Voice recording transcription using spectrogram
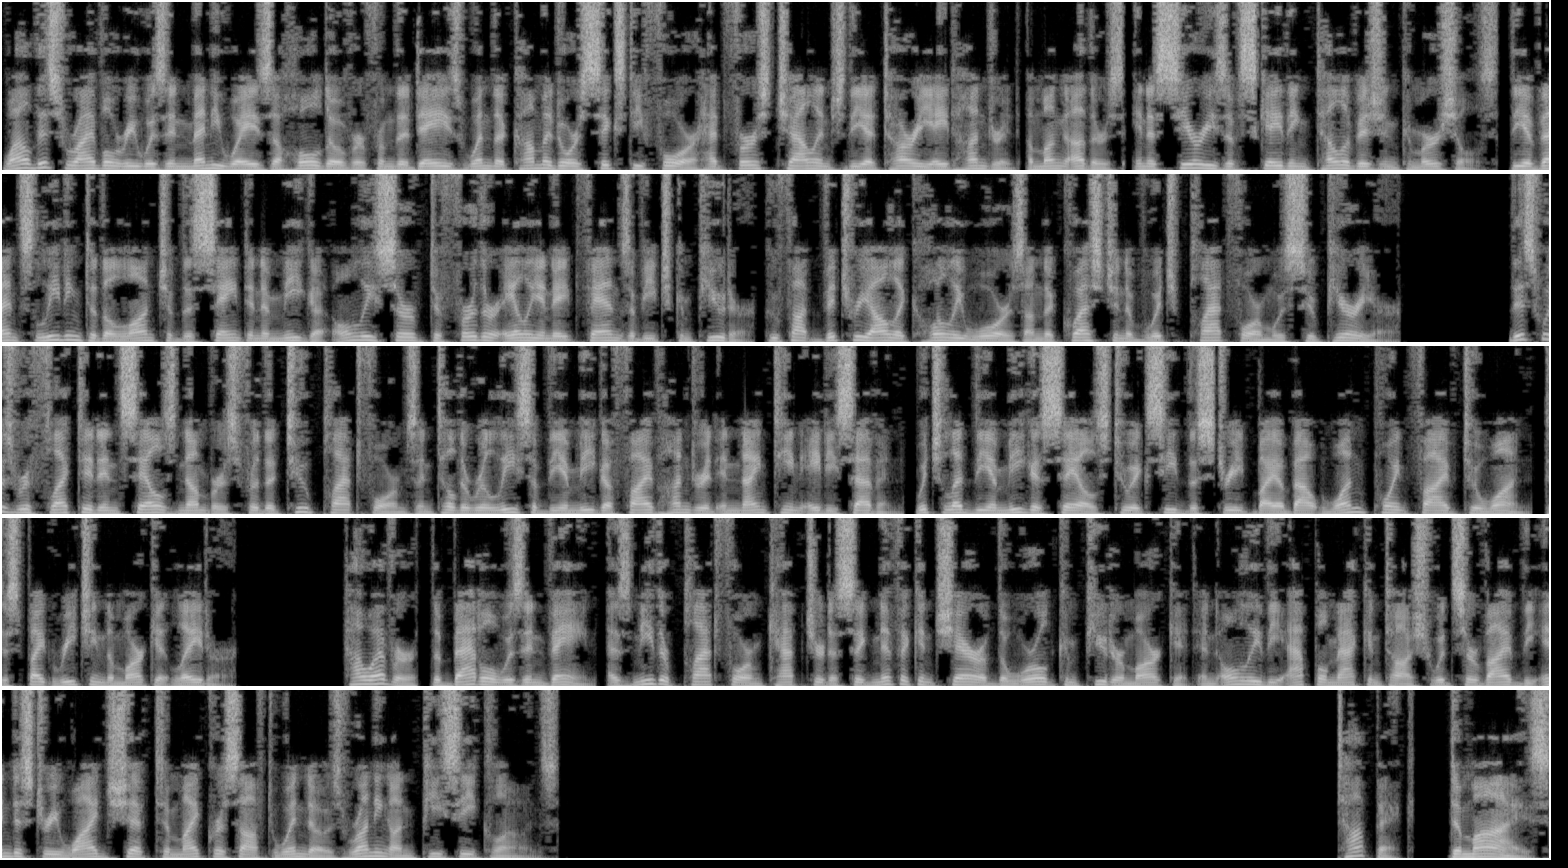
While this rivalry was in many ways a holdover from the days when the Commodore 64 had first challenged the Atari 800 among others in a series of scathing television commercials, the events leading to the launch of the Saint and Amiga only served to further alienate fans of each computer, who fought vitriolic holy wars on the question of which platform was superior. This was reflected in sales numbers for the two platforms until the release of the Amiga 500 in 1987, which led the Amiga sales to exceed the Street by about 1.5 to 1, despite reaching the market later. However, the battle was in vain, as neither platform captured a significant share of the world computer market and only the Apple Macintosh would survive the industry-wide shift to Microsoft Windows running on PC clones. Topic: Demise.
